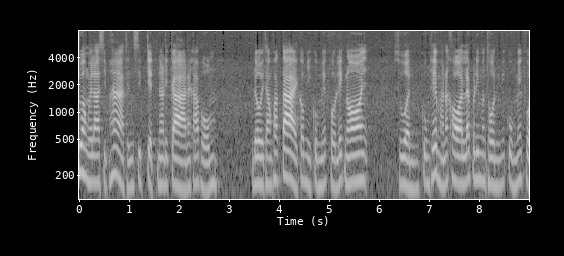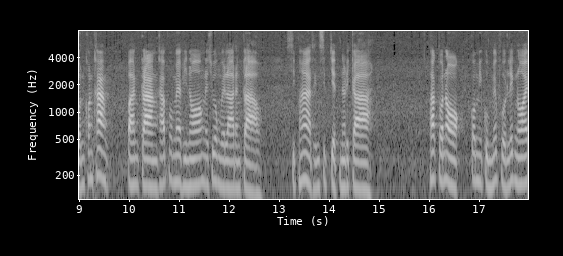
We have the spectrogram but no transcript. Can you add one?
ช่วงเวลา 15 ถึง 17 นาฬิกานะครับผม โดยทางภาคใต้ก็มีกลุ่มเมฆฝนเล็กน้อย ส่วนกรุงเทพมหานครและปริมณฑลมีกลุ่มเมฆฝนค่อนข้างปานกลางครับพ่อแม่พี่น้องในช่วงเวลาดังกล่าว 15 ถึง 17 นาฬิกา ภาคตะวันออกก็มีกลุ่มเมฆฝนเล็กน้อย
